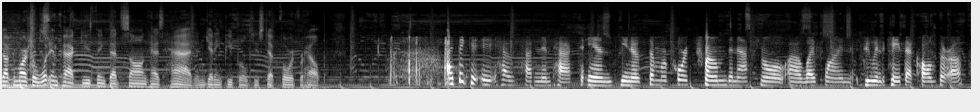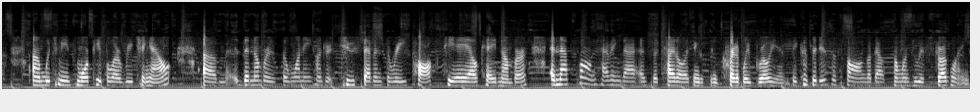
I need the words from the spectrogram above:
Dr. Marshall, what impact do you think that song has had in getting people to step forward for help? I think it, it, has had an impact, and you know, some reports from the National uh, Lifeline do indicate that calls are up, um, which means more people are reaching out. Um, the number is the one eight hundred two seven three talk T A L K number, and that song having that as the title, I think is incredibly brilliant because it is a song about someone who is struggling,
